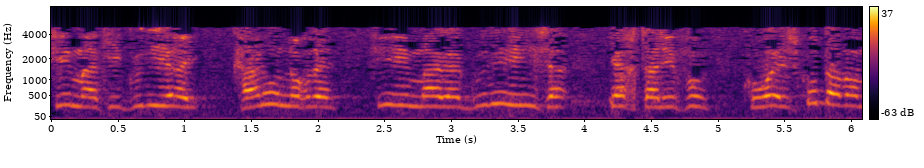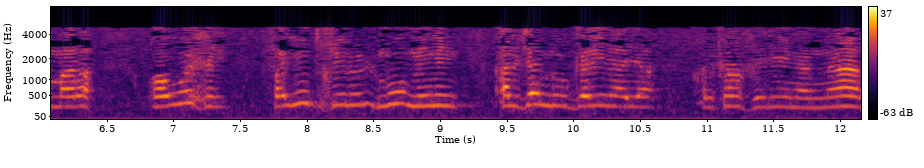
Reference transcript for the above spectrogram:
فيما كي قديه أي كانون نغذين فيما قديه إيسا يختلفون. كويس قدبا مرة ووحي فيدخل المؤمنين الجنة قلنا يا الكافرين النار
